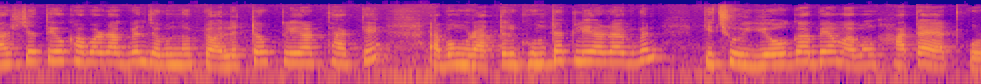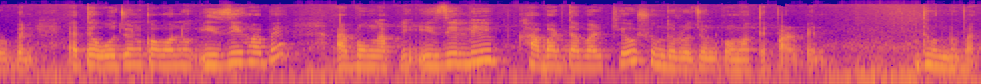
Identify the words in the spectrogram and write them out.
আঁশ জাতীয় খাবার রাখবেন, যেমন টয়লেটটাও ক্লিয়ার থাকে এবং রাতের ঘুমটা ক্লিয়ার রাখবেন। কিছু যোগা ব্যায়াম এবং হাঁটা অ্যাড করবেন। এতে ওজন কমানো ইজি হবে এবং আপনি ইজিলি খাবার দাবার খেয়েও সুন্দর ওজন কমাতে পারবেন। ধন্যবাদ।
